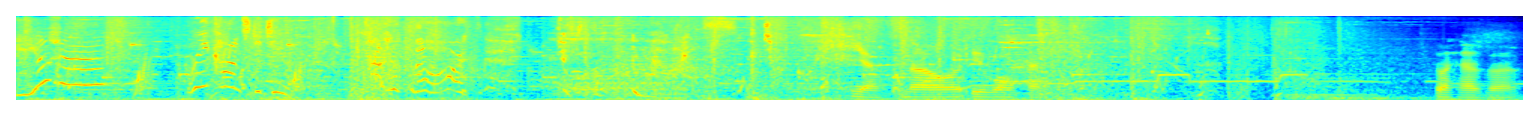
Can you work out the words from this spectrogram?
Yoo-hoo! Reconstitute. the hearth. Yeah, now it won't happen. Do I have a...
